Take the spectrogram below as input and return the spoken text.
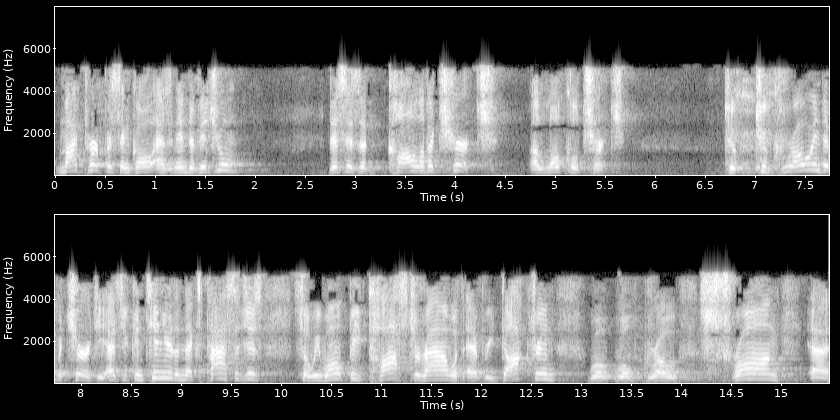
my purpose and goal as an individual. This is a call of a church, a local church to, to grow into maturity. As you continue the next passages, so we won't be tossed around with every doctrine. We'll, we'll grow strong, uh,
